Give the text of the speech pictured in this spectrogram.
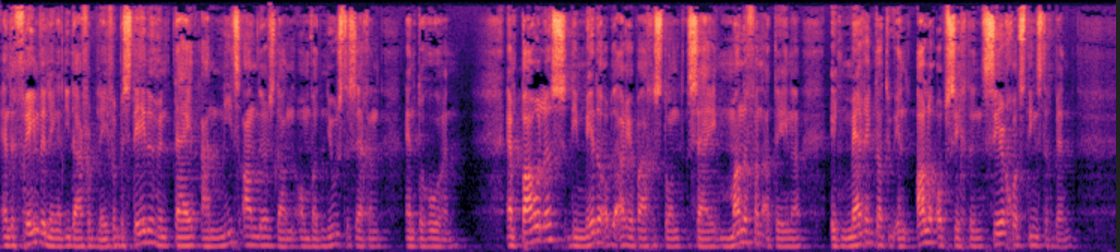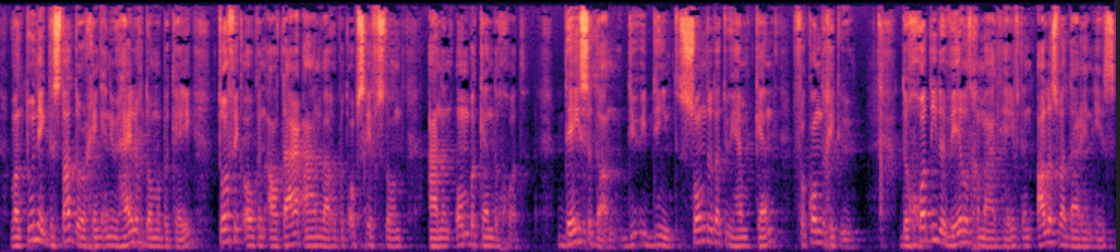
en de vreemdelingen die daar verbleven besteden hun tijd aan niets anders dan om wat nieuws te zeggen en te horen. En Paulus, die midden op de Areopagus stond, zei: Mannen van Athene, ik merk dat u in alle opzichten zeer godsdienstig bent. Want toen ik de stad doorging en uw heiligdommen bekeek, trof ik ook een altaar aan waarop het opschrift stond aan een onbekende God. Deze dan, die u dient zonder dat u hem kent, verkondig ik u. De God die de wereld gemaakt heeft en alles wat daarin is,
